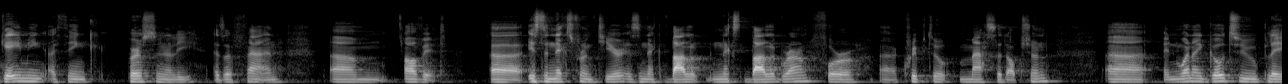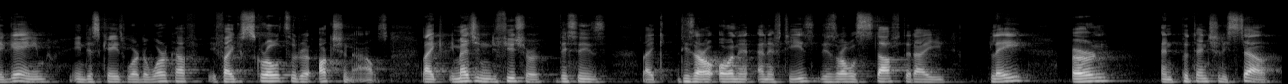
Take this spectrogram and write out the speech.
gaming, I think, personally, as a fan um, of it, uh, is the next frontier, is the next, battle, next battleground for uh, crypto mass adoption. Uh, and when I go to play a game, in this case World of Warcraft, if I scroll through the auction house, like imagine in the future, this is like, these are all NFTs, these are all stuff that I play, earn, and potentially sell.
